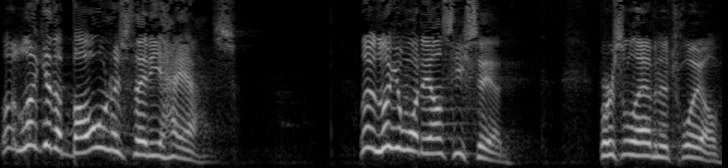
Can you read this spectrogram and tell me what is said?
Look at the boldness that he has. Look, look at what else he said. Verse 11 and 12.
